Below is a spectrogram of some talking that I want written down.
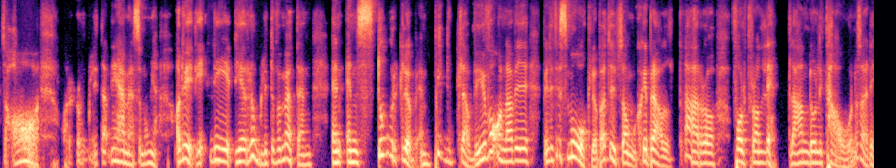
Så, ah, vad roligt att ni är med så många. Ah, du vet, det, det, det är roligt att få möta en, en, en stor klubb, en big club. Vi är ju vana vid, vid lite småklubbar, typ som Gibraltar och folk från Lettland och Litauen och så där. Det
